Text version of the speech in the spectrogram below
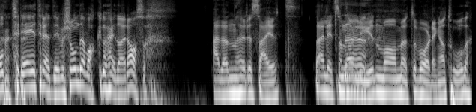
Odd 3 i tredjedivisjon, det var ikke noe høydare, altså. Nei, den høres seig ut. Det er litt som når Det- Lyn må møte Vålerenga 2, det.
